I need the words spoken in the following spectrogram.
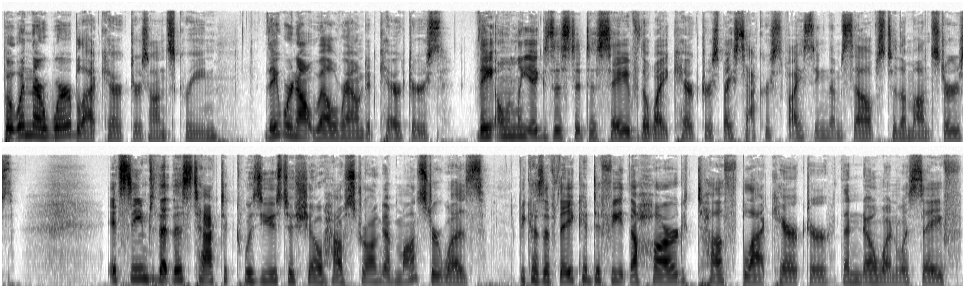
But when there were black characters on screen, they were not well rounded characters. They only existed to save the white characters by sacrificing themselves to the monsters. It seemed that this tactic was used to show how strong a monster was, because if they could defeat the hard, tough black character, then no one was safe.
